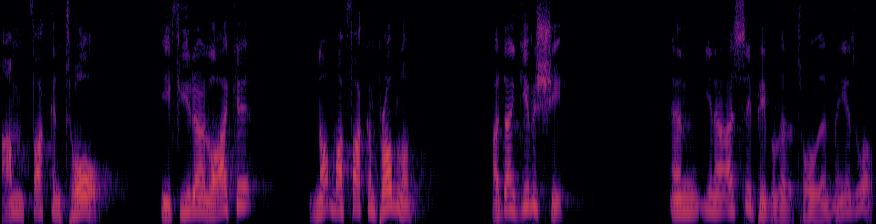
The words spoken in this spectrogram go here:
I'm fucking tall. If you don't like it, not my fucking problem. I don't give a shit. And, you know, I see people that are taller than me as well.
